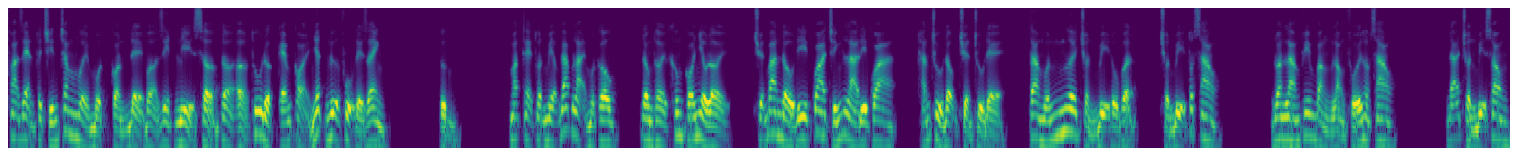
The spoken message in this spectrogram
pha rèn thứ chín trăm mười một còn để bờ dịt nhị sợ tờ ở thu được kém cỏi nhất nữ phụ để danh. Ừm. mặt thẻ thuận miệng đáp lại một câu, đồng thời không có nhiều lời, chuyện ban đầu đi qua chính là đi qua, hắn chủ động chuyển chủ đề, ta muốn ngươi chuẩn bị đồ vật, chuẩn bị tốt sao? Đoàn làm phim bằng lòng phối hợp sao? Đã chuẩn bị xong.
